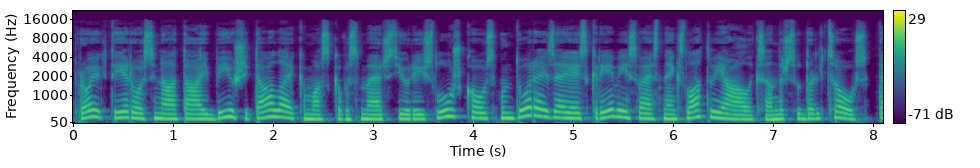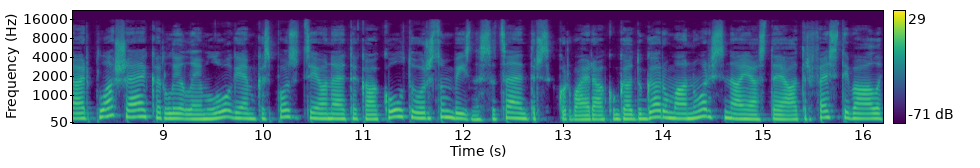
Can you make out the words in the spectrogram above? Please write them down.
projekta ierosinātāji bijuši tā laika Maskavas mērs Jurijs Lūžkovs un toreizējais Krievijas vēstnieks Latvijā Aleksandrs Udaļcovs. Tā ir plaša ēka ar lieliem logiem, kas pozicionēta kā kultūras un biznesa centrs, kur vairāku gadu garumā norisinājās teātra festivāli festivāli,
